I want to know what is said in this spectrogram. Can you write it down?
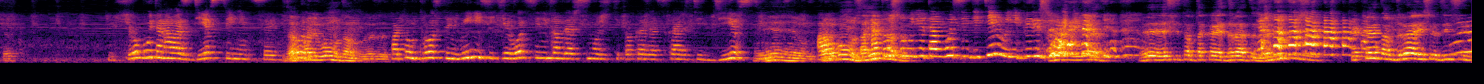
всё. Все, будет она у вас девственницей. Да, Вот. по-любому там... это, Потом просто вынесите, родственникам даже сможете показать, скажете девственница. Не-не, А по-любому А заметно. то, что у нее там 8 детей, вы не Ой, переживайте. нет. Э, если там такая дыра, то же, какая там дыра еще действительно.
